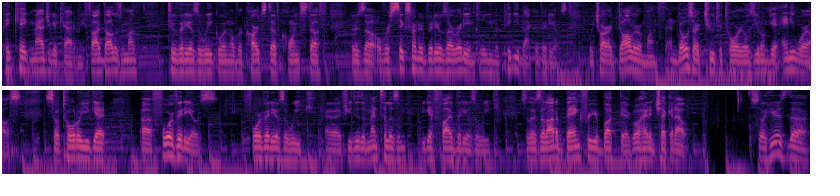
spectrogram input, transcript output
Pig Cake Magic Academy. $5 a month two videos a week going over card stuff, coin stuff. There's uh, over 600 videos already, including the piggybacker videos, which are a dollar a month. And those are two tutorials you don't get anywhere else. So total, you get uh, four videos, four videos a week. Uh, if you do the mentalism, you get five videos a week. So there's a lot of bang for your buck there. Go ahead and check it out. So here's the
